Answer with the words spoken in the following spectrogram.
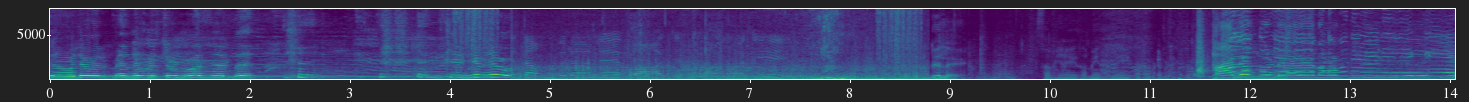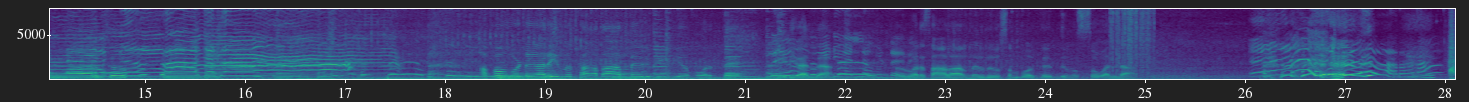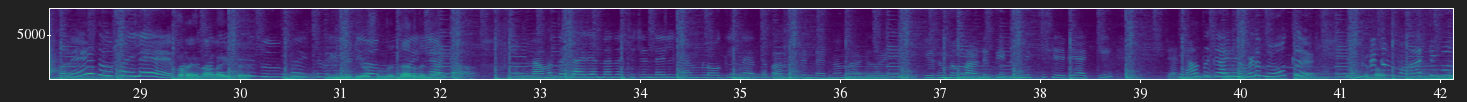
രാവിലെ വരുമ്പോ എന്നെ വിളിച്ചോണ്ട് വന്നിട്ട് എനിക്കിങ്ങനെ ഇതല്ലേ? സമയം സമയം. ഹലോ കൂട്ടുകാരെ നമ്മുടെ പുതിയ വീഡിയോയിലേക്ക് എല്ലാവർക്കും അപ്പൊ കൂട്ടുകാരെ ഇന്ന് സാധാരണ ഒരു വീഡിയോ പോലത്തെ വീഡിയോ അല്ല. അതുപോലെ സാധാരണ ഒരു ദിവസം പോലത്തെ ദിവസവും അല്ല. കൊറേ നാളായിട്ട് വീഡിയോസ് ഒന്നും ഉണ്ടായിരുന്നില്ല. ഒന്നാമത്തെ കാര്യം എന്താണെന്ന് വെച്ചിട്ടുണ്ടെങ്കിൽ ഞാൻ വ്ളോഗിൽ നേരത്തെ പറഞ്ഞിട്ടുണ്ടായിരുന്നു നടുവായിട്ട് വെട്ടിയിരിക്കുന്നു നടു തിരുമിച്ച് ശരിയാക്കി. രണ്ടാമത്തെ കാര്യം ഇവിടെ നോക്ക്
